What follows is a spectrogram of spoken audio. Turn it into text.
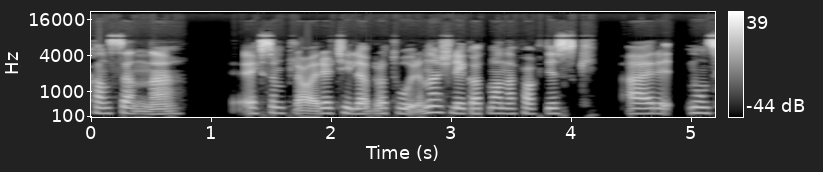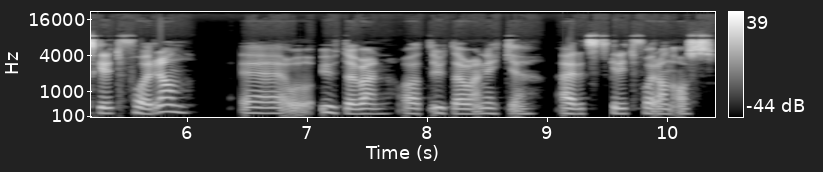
kan sende eksemplarer til laboratoriene, slik at man er faktisk er noen skritt foran uh, utøveren, og at utøveren ikke er et skritt foran oss.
